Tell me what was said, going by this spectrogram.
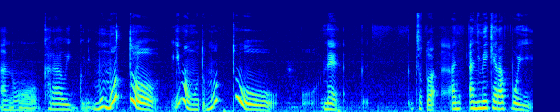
あのカラーウィッグにももっと今思うともっとねちょっとアニメキャラっぽい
